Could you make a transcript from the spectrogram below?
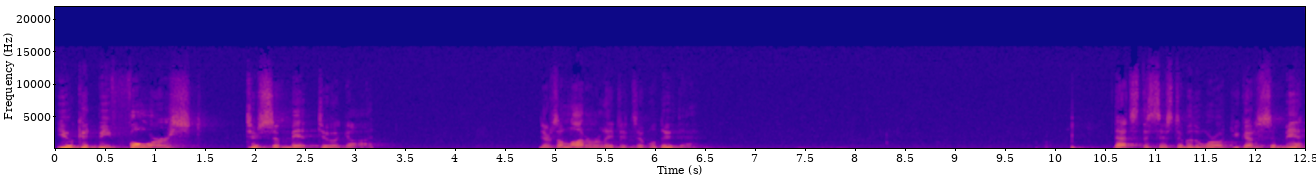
you could be forced to submit to a God. There's a lot of religions that will do that. That's the system of the world. You got to submit.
